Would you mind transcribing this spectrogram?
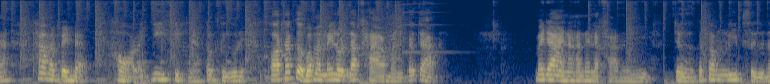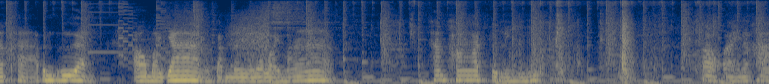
นะ ถ้ามันเป็นแบบห่อละยี่สิบนะต้องซื้อเลย เพราะถ้าเกิดว่ามันไม่ลดราคามันก็จะไม่ได้นะคะในราคานี้ เจอก็ต้องรีบซื้อนะคะเพื่อนๆ เอามาย่างกับเนยอร่อยมาก ห้ามพลาดตัวนี้ ต่อไปนะคะ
